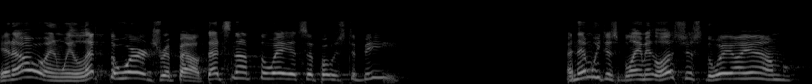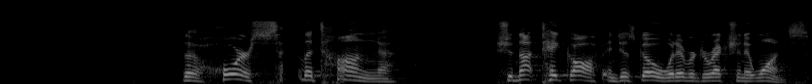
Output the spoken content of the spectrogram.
you know, and we let the words rip out. That's not the way it's supposed to be. And then we just blame it. Well, that's just the way I am the horse, the tongue, should not take off and just go whatever direction it wants.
